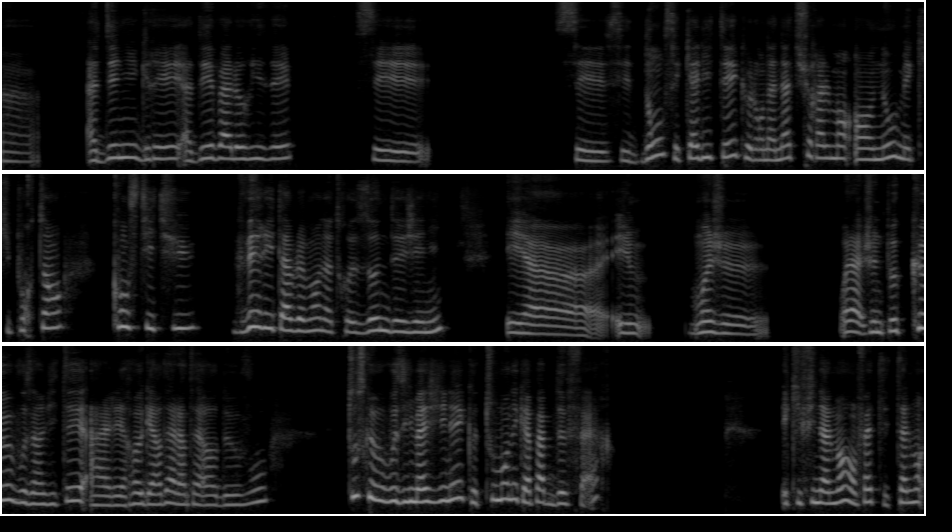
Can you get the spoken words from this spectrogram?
euh, à dénigrer à dévaloriser ces ces, ces dons ces qualités que l'on a naturellement en nous mais qui pourtant constituent véritablement notre zone de génie. Et, euh, et moi, je, voilà, je ne peux que vous inviter à aller regarder à l'intérieur de vous tout ce que vous imaginez que tout le monde est capable de faire et qui finalement, en fait, est tellement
